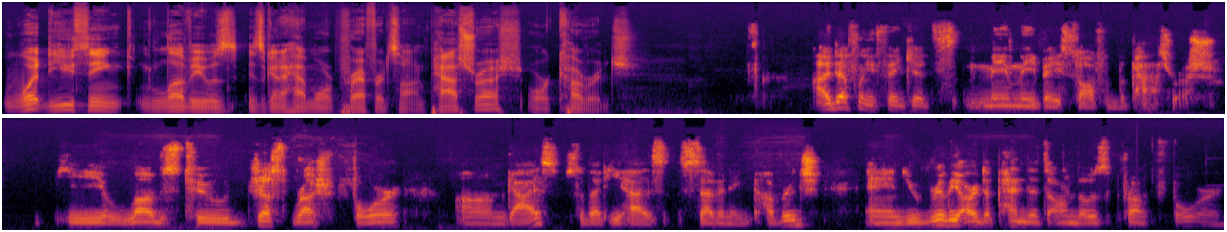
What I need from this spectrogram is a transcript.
what do you think Lovie was is going to have more preference on, pass rush or coverage? I definitely think it's mainly based off of the pass rush. He loves to just rush four um, guys so that he has seven in coverage, and you really are dependent on those front four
